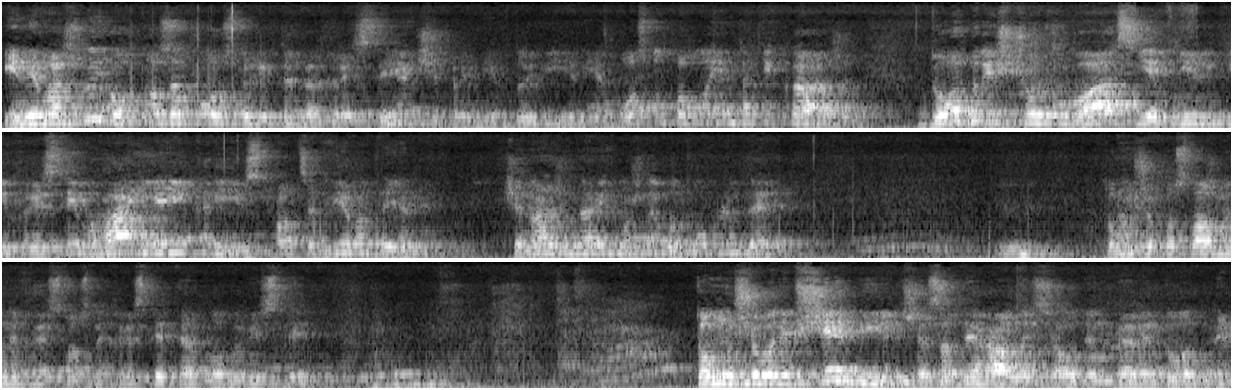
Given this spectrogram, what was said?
І неважливо, хто з апостолів тебе хрестив чи привів до віри. Апостол Павло їм так і каже: добре, що у вас є тільки хрестив Гая і Кріспа. Це дві родини. Чи навіть, навіть, можливо, двох людей. Тому що послав мене Христос не хрестити, а благовістити. Тому що вони б ще більше задиралися один перед одним,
